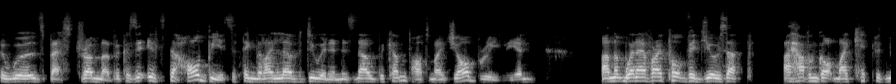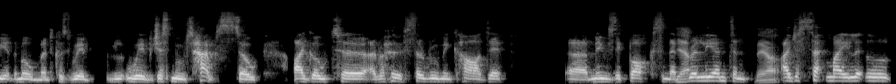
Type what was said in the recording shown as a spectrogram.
the world's best drummer because it, it's the hobby, it's the thing that I love doing and has now become part of my job really. And and whenever I put videos up, I haven't got my kit with me at the moment because we've we've just moved house. So I go to a rehearsal room in Cardiff, uh, music box, and they're Yeah. brilliant. And They. I just set my little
